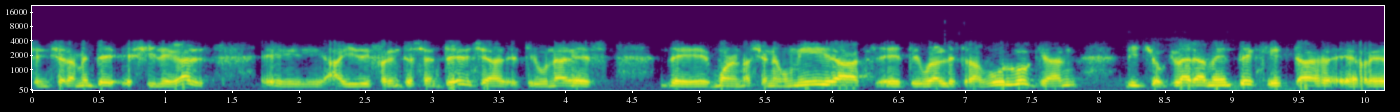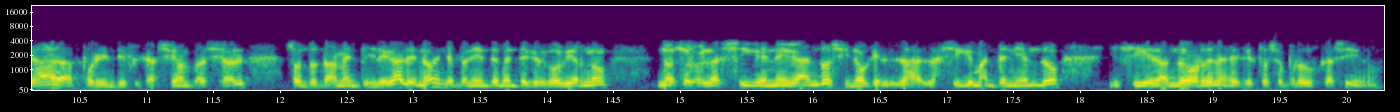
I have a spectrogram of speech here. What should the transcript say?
sinceramente, es ilegal. Eh, hay diferentes sentencias de tribunales de bueno Naciones Unidas, eh, Tribunal de Estrasburgo, que han dicho claramente que estas redadas por identificación racial son totalmente ilegales, ¿no? Independientemente que el gobierno no solo las sigue negando, sino que las sigue manteniendo y sigue dando órdenes de que esto se produzca así, ¿no?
